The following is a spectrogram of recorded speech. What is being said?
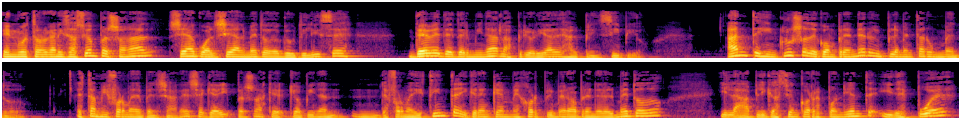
En nuestra organización personal, sea cual sea el método que utilices, debes determinar las prioridades al principio, antes incluso de comprender o implementar un método. Esta es mi forma de pensar. ¿eh? Sé que hay personas que, opinan de forma distinta y creen que es mejor primero aprender el método y la aplicación correspondiente y después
